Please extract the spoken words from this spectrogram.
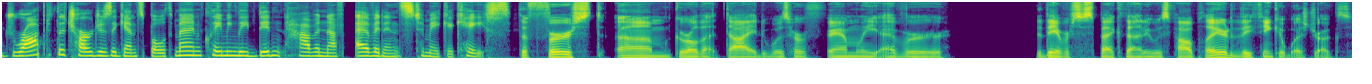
dropped the charges against both men, claiming they didn't have enough evidence to make a case. The first um, girl that died, was her family ever, did they ever suspect that it was foul play or did they think it was drugs?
